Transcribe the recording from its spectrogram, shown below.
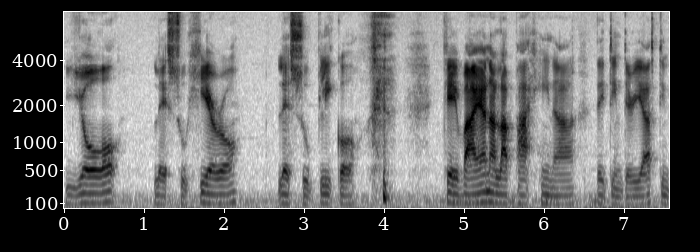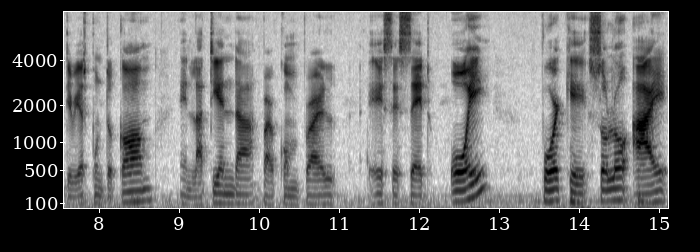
yo les sugiero, les suplico que vayan a la página de tinterías, tinterías.com en la tienda para comprar ese set hoy porque solo hay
